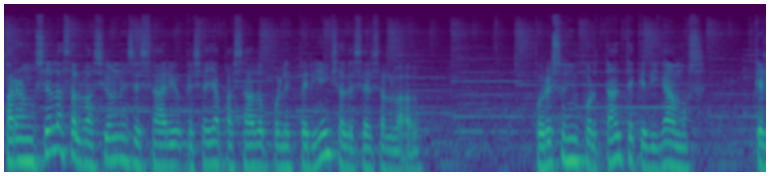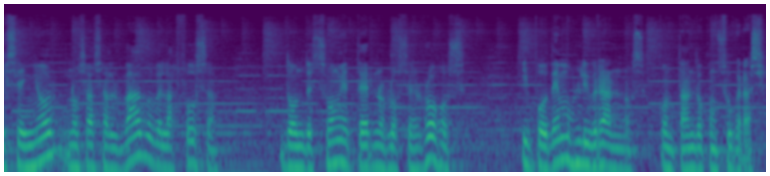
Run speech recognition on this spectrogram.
Para anunciar la salvación es necesario que se haya pasado por la experiencia de ser salvado. Por eso es importante que digamos que el Señor nos ha salvado de la fosa donde son eternos los cerrojos y podemos librarnos contando con su gracia.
